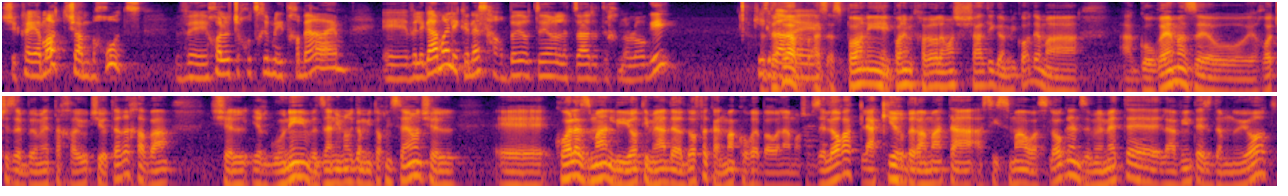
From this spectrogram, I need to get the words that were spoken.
שקיימות שם בחוץ, ויכול להיות שאנחנו צריכים להתחבר אליהן, ולגמרי להיכנס הרבה יותר לצד הטכנולוגי. כי אז כבר... דרך אה, אז, אז פה, אני, פה אני מתחבר למה ששאלתי גם מקודם, הגורם הזה, או יכול להיות שזה באמת אחריות שהיא יותר רחבה, של ארגונים, ואת זה אני אומר גם מתוך ניסיון, של אה, כל הזמן להיות עם יד על הדופק על מה קורה בעולם. עכשיו, זה לא רק להכיר ברמת הסיסמה או הסלוגן, זה באמת אה, להבין את ההזדמנויות,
